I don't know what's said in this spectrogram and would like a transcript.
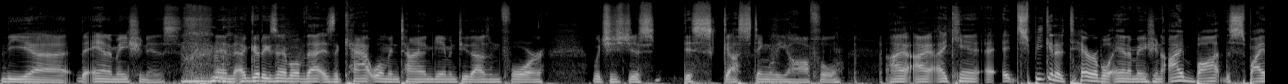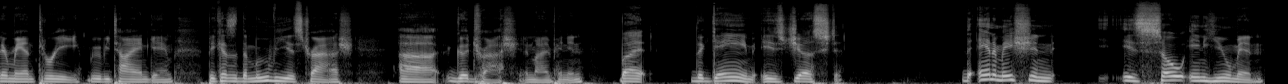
the uh, the animation is. and a good example of that is the Catwoman tie-in game in 2004, which is just disgustingly awful. I, I, I can't. uh, It, speaking of terrible animation, I bought the Spider-Man 3 movie tie-in game because the movie is trash, uh, good trash in my opinion. But the game is just the animation is so inhuman.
